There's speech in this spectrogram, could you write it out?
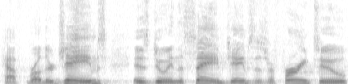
half brother James is doing the same. James is referring to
